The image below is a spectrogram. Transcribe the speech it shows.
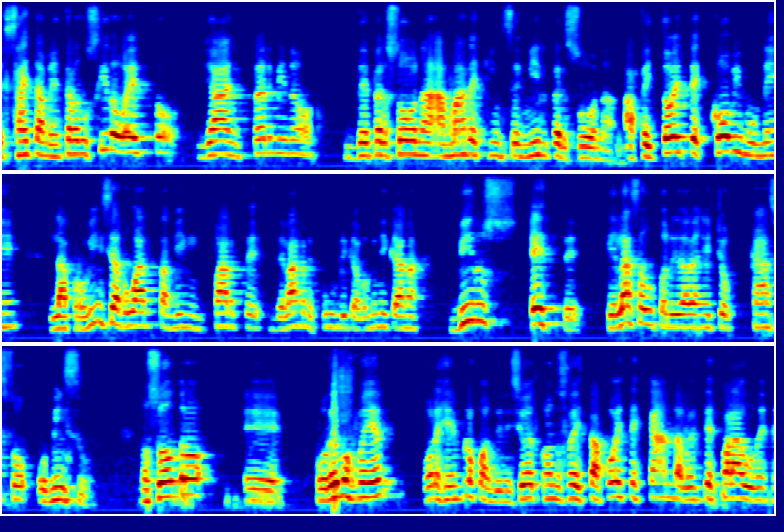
exactamente, traducido esto ya en términos de personas a más de 15.000 personas. Afectó este COVID-MUNE, la provincia de Duarte también en parte de la República Dominicana, virus este que las autoridades han hecho caso omiso. Nosotros eh, podemos ver por ejemplo, cuando inició, cuando se destapó este escándalo, este fraude,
